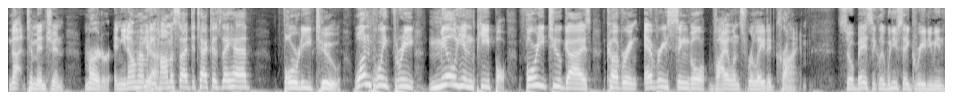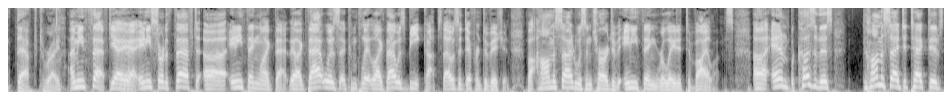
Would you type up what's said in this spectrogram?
not to mention murder. And you know how many Yeah. homicide detectives they had? 42. 1.3 million people. 42 guys covering every single violence related crime. So basically, when you say greed, you mean theft, right? I mean theft, yeah, yeah, yeah. Any sort of theft, uh, anything like that. Like that was a complete, like that was beat cops. That was a different division. But homicide was in charge of anything related to violence, uh, and because of this, homicide detectives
